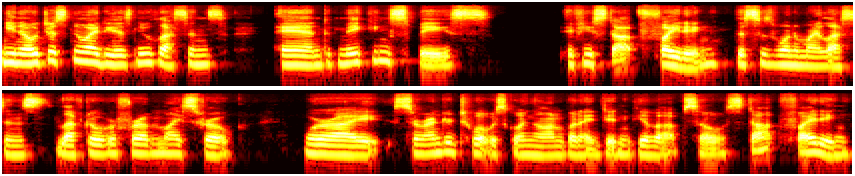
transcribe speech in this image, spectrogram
you know, just new ideas, new lessons, and making space. If you stop fighting, this is one of my lessons left over from my stroke where I surrendered to what was going on, but I didn't give up. So stop fighting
